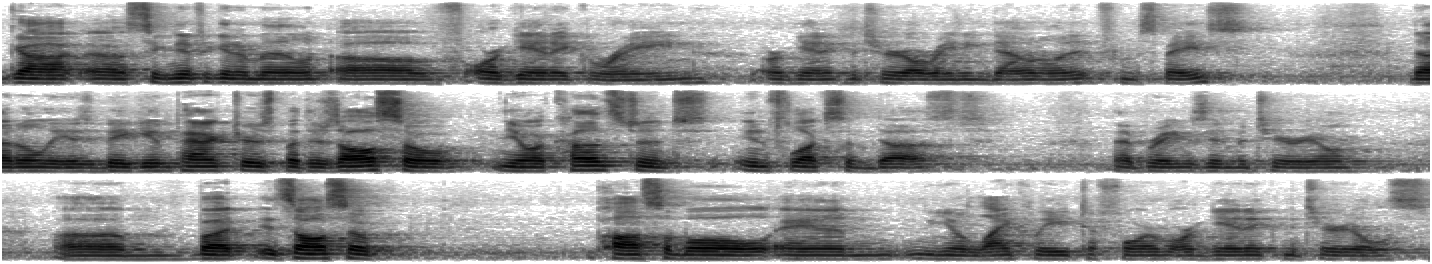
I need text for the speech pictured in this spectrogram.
got a significant amount of organic rain, organic material raining down on it from space. Not only as big impactors, but there's also you know a constant influx of dust that brings in material. Um, but it's also possible and you know likely to form organic materials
